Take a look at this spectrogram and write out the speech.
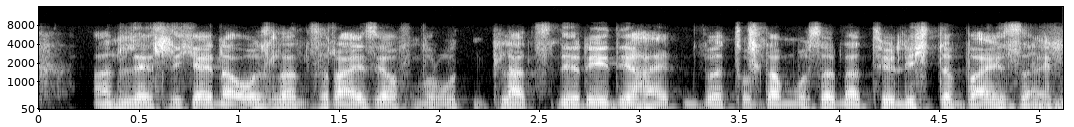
anlässlich einer Auslandsreise auf dem Roten Platz eine Rede halten wird. Und da muss er natürlich dabei sein.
